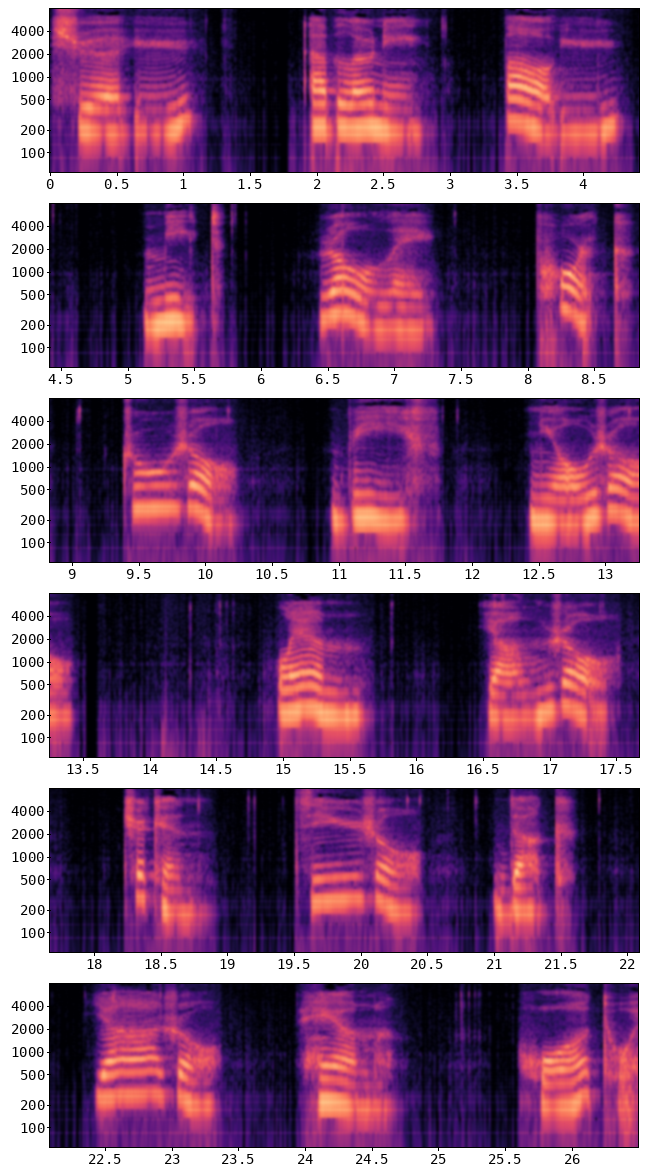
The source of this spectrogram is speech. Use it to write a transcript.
鳕鱼 abalone 鲍鱼 meat 肉类，pork，猪肉；beef，牛肉；lamb，羊肉 ；chicken，鸡肉；duck，鸭肉；ham，火腿；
